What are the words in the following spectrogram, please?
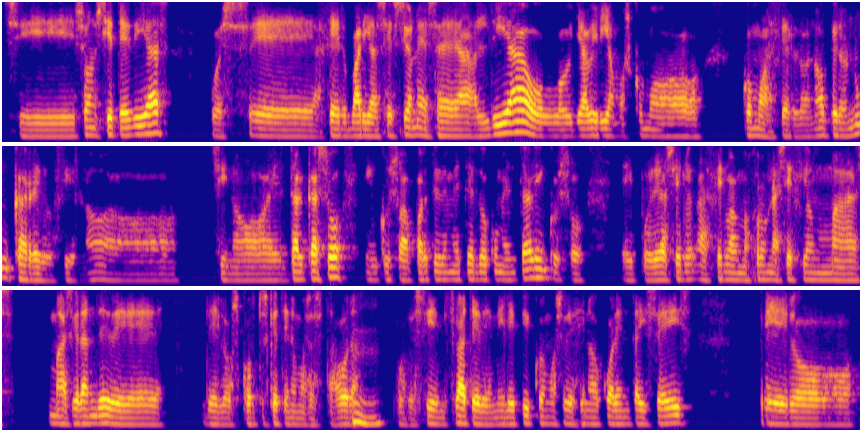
si son siete días, pues eh, hacer varias sesiones eh, al día o ya veríamos cómo, cómo hacerlo, ¿no? Pero nunca reducir, ¿no? Sino en tal caso, incluso aparte de meter documental, incluso poder hacer, hacer a lo mejor una sección más, más grande de, de los cortos que tenemos hasta ahora. Mm. Porque sí, fíjate, de mil y pico hemos seleccionado 46, pero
